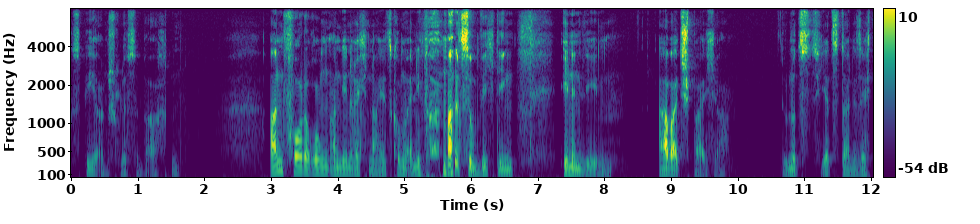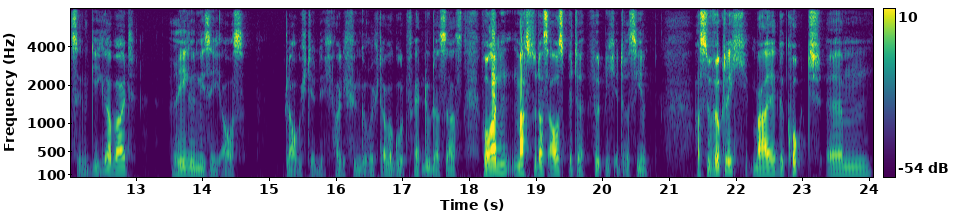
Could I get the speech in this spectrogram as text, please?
USB-Anschlüsse beachten. Anforderungen an den Rechner. Jetzt kommen wir endlich mal zum wichtigen Innenleben. Arbeitsspeicher. Du nutzt jetzt deine 16 GB regelmäßig aus. Glaube ich dir nicht. Halte ich für ein Gerücht. Aber gut, wenn du das sagst. Woran machst du das aus, bitte? Würde mich interessieren. Hast du wirklich mal geguckt, ähm,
